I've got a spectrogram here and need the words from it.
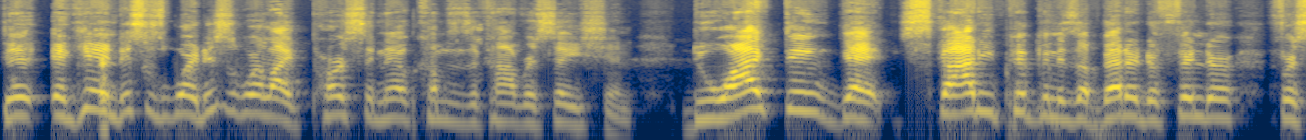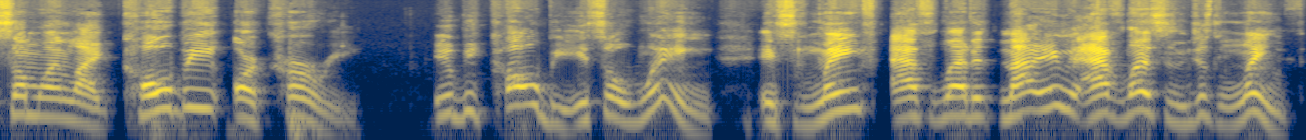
The, again, this is where this is where like personnel comes into conversation. Do I think that Scottie Pippen is a better defender for someone like Kobe or Curry? It'll be Kobe. It's a wing. It's length, athletic, not even athleticism, just length.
